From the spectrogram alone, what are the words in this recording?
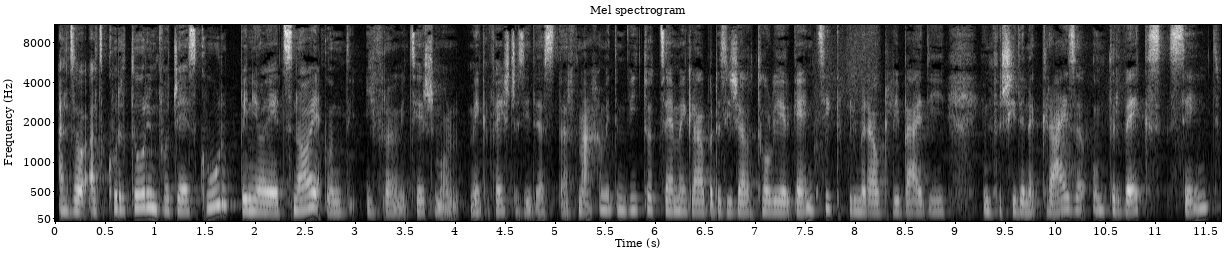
Also als Kuratorin von Jazz Kur bin ich ja jetzt neu und ich freue mich zuerst mal mega fest, dass ich das darf machen mit dem Vito zusammen. Ich glaube, das ist auch eine tolle Ergänzung, weil wir auch beide in verschiedenen Kreisen unterwegs sind.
